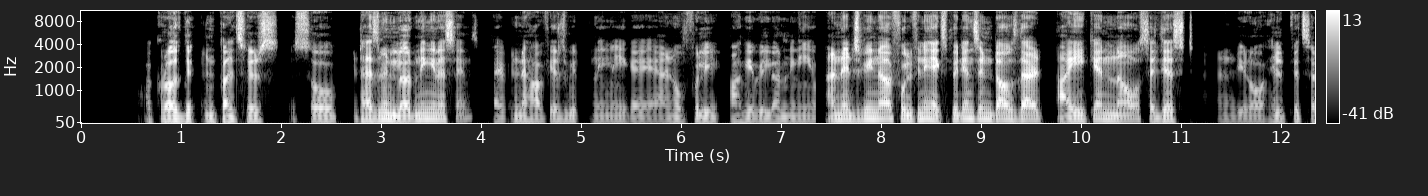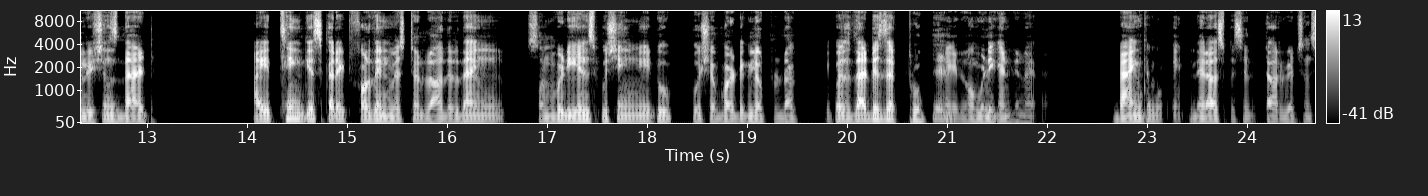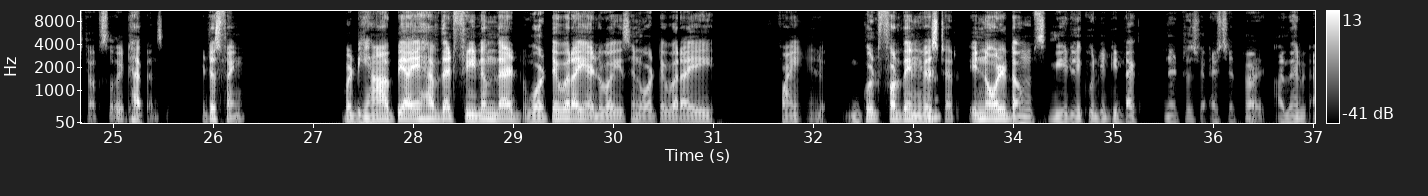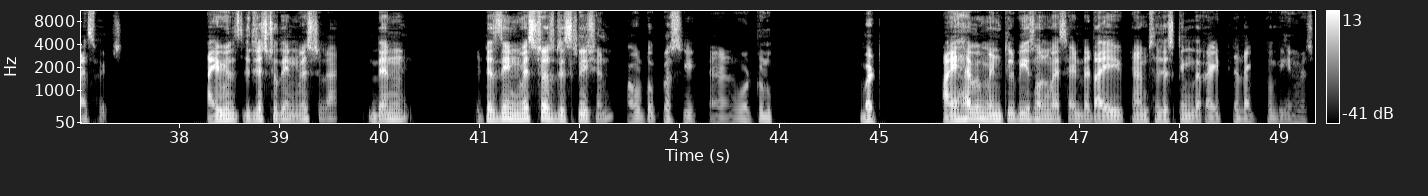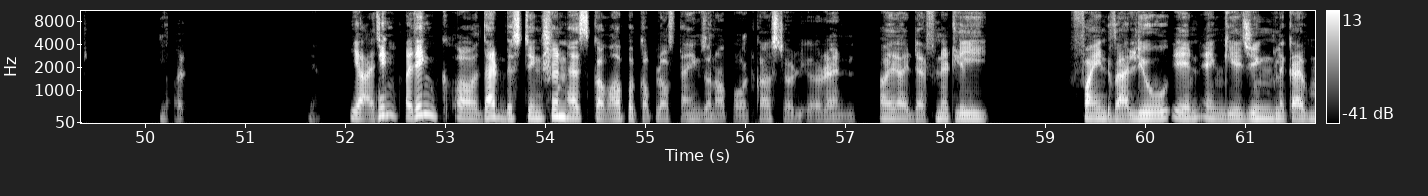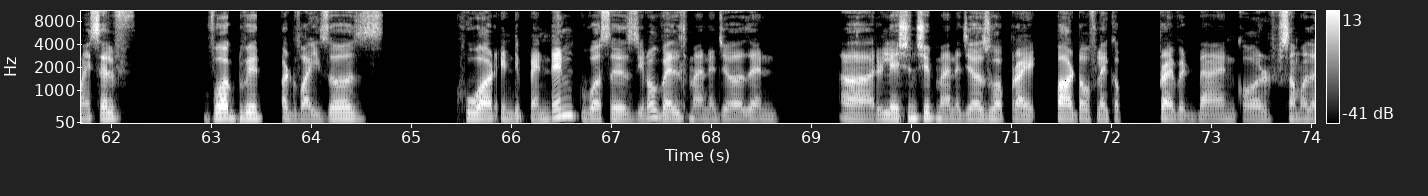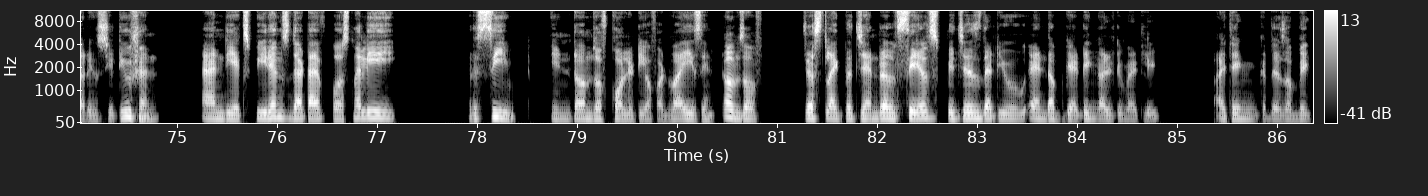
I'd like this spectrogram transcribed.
across different cultures. So it has been learning in a sense. Five and a half years been learning me, and hopefully आगे be learning he. And it's been a fulfilling experience in terms that I can now suggest and you know help with solutions that I think is correct for the investor rather than somebody else pushing me to push a particular product because that is the truth. Yeah. Right? Nobody can deny that. Bank में there are specific targets and stuff, so it happens. It is fine. But यहाँ पे I have that freedom that whatever I advise and whatever I find good for the investor in all terms, be it liquidity, tax, net etc., Right. other aspects, I will suggest to the investor and then it is the investor's discretion how to proceed and what to do. But I have a mental piece on my side that I am suggesting the right product to the investor. Yeah, yeah. I think I think uh, that distinction has come up a couple of times on our podcast earlier, and I, I definitely find value in engaging. Like I've myself worked with advisors who are independent versus you know wealth managers and uh, relationship managers who are pri- part of like a private bank or some other institution. And the experience that I've personally received in terms of quality of advice, in terms of just like the general sales pitches that you end up getting ultimately. I think there's a big,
